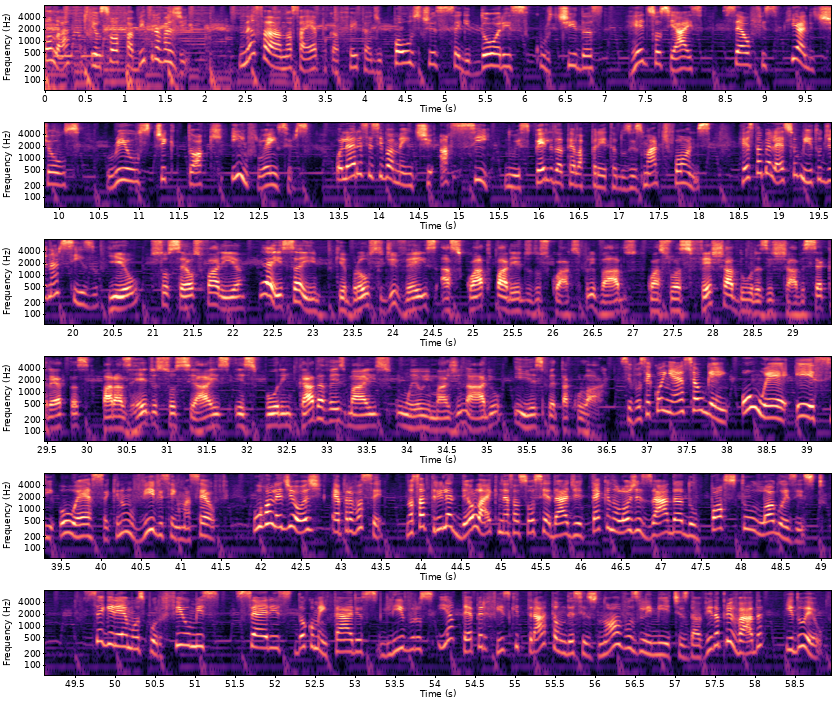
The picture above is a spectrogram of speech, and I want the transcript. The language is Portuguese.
Olá, eu sou a Fabi Travagi. Nessa nossa época feita de posts, seguidores, curtidas, redes sociais, selfies, reality shows, reels, TikTok e influencers, olhar excessivamente a si no espelho da tela preta dos smartphones restabelece o mito de Narciso. E eu sou Celso Faria. E é isso aí. Quebrou-se de vez as quatro paredes dos quartos privados com as suas fechaduras e chaves secretas para as redes sociais exporem cada vez mais um eu imaginário e espetacular. Se você conhece alguém ou é esse ou essa que não vive sem uma selfie, o rolê de hoje é para você. Nossa trilha deu like nessa sociedade tecnologizada do posto logo existo. Seguiremos por filmes, séries, documentários, livros e até perfis que tratam desses novos limites da vida privada e do eu.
